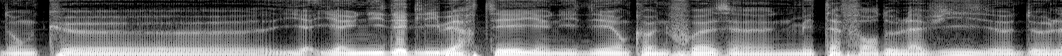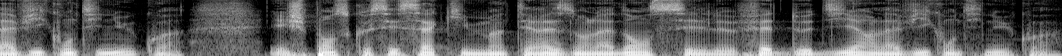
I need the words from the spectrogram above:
Donc il euh, y, a une idée de liberté, il y a une idée, encore une fois, une métaphore de la vie, de la vie continue, quoi. Et je pense que c'est ça qui m'intéresse dans la danse, c'est le fait de dire la vie continue, quoi.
